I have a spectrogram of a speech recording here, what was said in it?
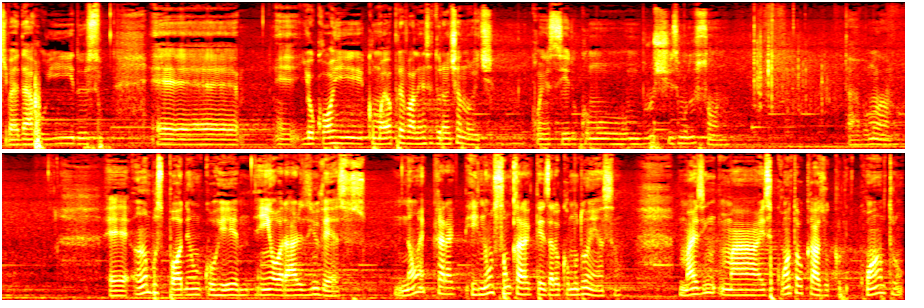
que vai dar ruídos é, é, e ocorre com maior prevalência durante a noite, conhecido como bruxismo do sono. Tá, vamos lá. É, ambos podem ocorrer em horários inversos não, é, eles não são caracterizados como doença. Mas, mas quanto ao caso, quanto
